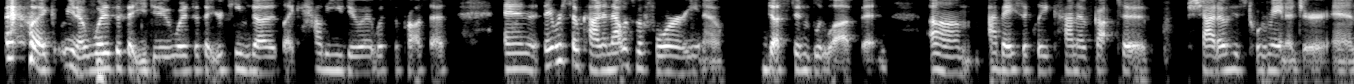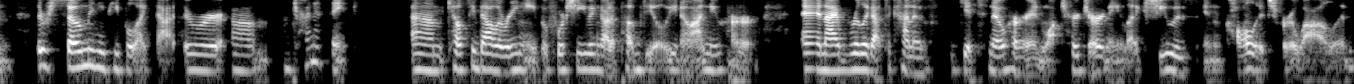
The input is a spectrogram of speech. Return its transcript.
like, you know, what is it that you do? What is it that your team does? Like, how do you do it? What's the process?" And they were so kind, and that was before you know Dustin blew up, and um, I basically kind of got to shadow his tour manager, and there were so many people like that. There were, um, I'm trying to think um, Kelsea Ballerini before she even got a pub deal. You know, I knew mm-hmm. her and I really got to kind of get to know her and watch her journey. Like she was in college for a while and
